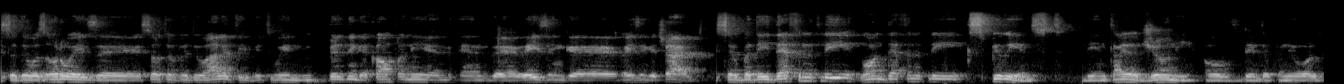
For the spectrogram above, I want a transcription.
So there was always a sort of a duality between building a company and, and uh, raising, uh, raising a child. So, but they definitely, Ron definitely experienced the entire journey of the entrepreneurial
